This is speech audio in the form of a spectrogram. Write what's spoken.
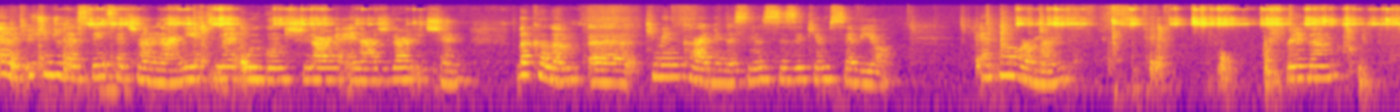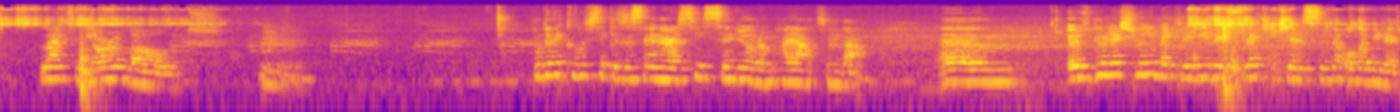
Evet, üçüncü desteği seçenler, niyetime uygun kişiler ve enerjiler için. Bakalım e, kimin kalbindesiniz, sizi kim seviyor? Empowerment, Freedom, Lighten Your Load. Hmm. Burada bir kılıç sekizlisi enerjisi hissediyorum hayatında. Ee, özgürleşmeyi beklediği bir süreç içerisinde olabilir.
